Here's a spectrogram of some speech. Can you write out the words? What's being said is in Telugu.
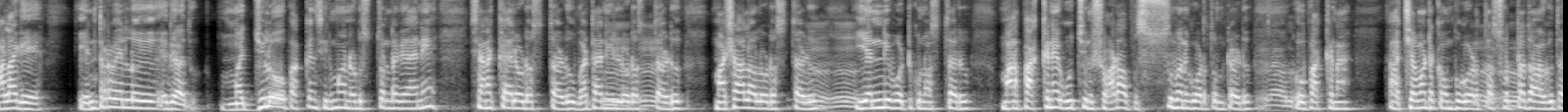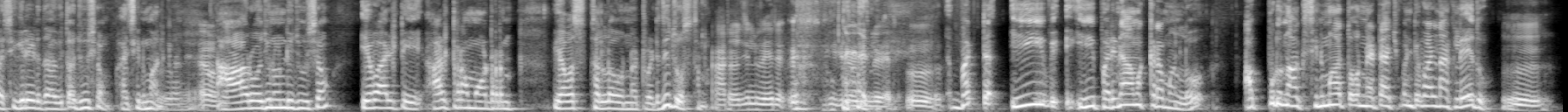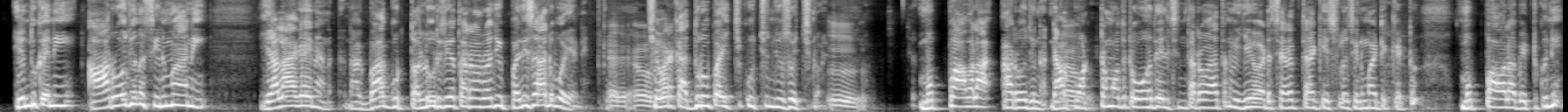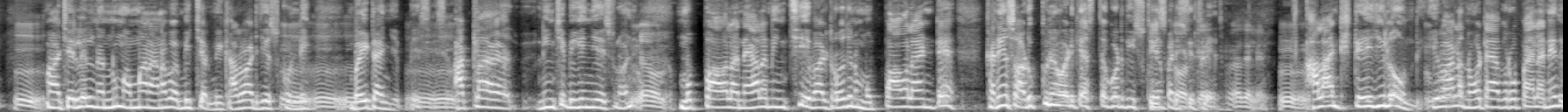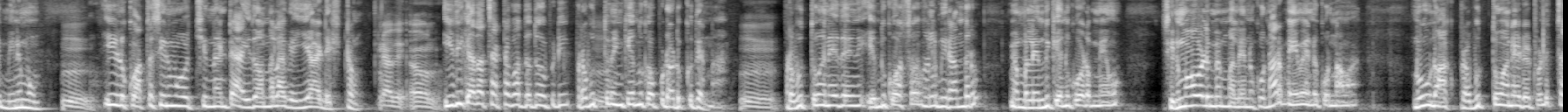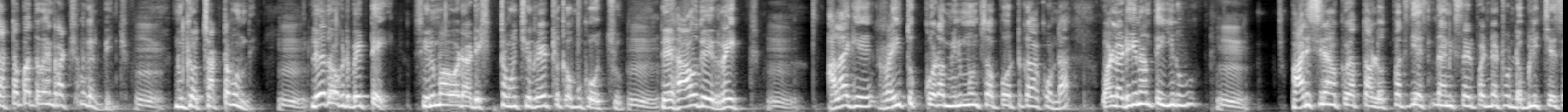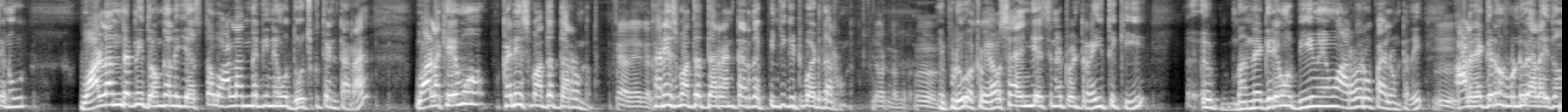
అలాగే ఇంటర్వెల్ కాదు మధ్యలో పక్కన సినిమా నడుస్తుండగానే శనక్కాయలోడు వస్తాడు బఠానీలోడు వస్తాడు మసాలాలోడు వస్తాడు ఇవన్నీ పట్టుకుని వస్తారు. మన పక్కనే కూర్చుని సోడా పుస్సుమని కొడుతుంటాడు. ఓ పక్కన ఆ చెమట కంపు కొడతా సుట్ట తాగుతా సిగరెట్ తాగుతా చూసాం ఆ సినిమాలు. ఆ రోజు నుండి చూసాం ఇవాళ అల్ట్రా మోడర్న్ వ్యవస్థల్లో ఉన్నటువంటిది చూస్తున్నాం. ఆ రోజులు వేరు. బట్ ఈ ఈ పరిణామ క్రమంలో అప్పుడు నాకు సినిమాతో ఉన్న అటాచ్మెంట్ ఇవాళ నాకు లేదు. ఎందుకని ఆ రోజున సినిమాని ఎలాగైనా నాకు బాగా గుర్తు అల్లూరి సీతారాం రోజు పదిసార్లు పోయాను. చివరికి అర్ధ రూపాయి ఇచ్చి కూర్చుని చూసి వచ్చిన. ముప్పావల ఆ రోజున. నాకు మొట్టమొదటి ఊహ తెలిసిన తర్వాత విజయవాడ శరత్ టాకీస్లో సినిమా టికెట్ ముప్పావల పెట్టుకుని మా చెల్లెలు నన్ను మా అమ్మ నాన్న పంపించారు. మీకు అలవాటు చేసుకోండి బయట అని చెప్పేసి. అట్లా నుంచి బిగిన్ చేసిన. ముప్పావల నేల నుంచి వాళ్ళ రోజున ముప్పావల అంటే కనీసం అడుక్కునే వాడికి వేస్తే కూడా తీసుకునే పరిస్థితి లేదు. అలాంటి స్టేజిలో ఉంది. ఇవాళ నూట యాభై రూపాయలు అనేది మినిమం. వీళ్ళు కొత్త సినిమా వచ్చిందంటే ఐదు వందల వెయ్యి ఆడి ఇష్టం ఇది కదా చట్టబద్ధ దోపిడీ. ప్రభుత్వం ఇంకెందుకు అప్పుడు అడుక్కు తిన్నా. ప్రభుత్వం అనేది ఎందుకోసం? అసలు మీరందరూ మిమ్మల్ని ఎందుకు ఎన్నుకోవడం మేము? సినిమా వాళ్ళు మిమ్మల్ని ఎన్నుకున్నారు మేము ఎన్నుకున్నామా? నువ్వు నాకు ప్రభుత్వం అనేటటువంటి చట్టబద్ధమైన రక్షణ కల్పించు. నీకు చట్టం ఉంది. లేదా ఒకటి పెట్టేయి సినిమా వాడు ఆడి ఇష్టం వచ్చి రేట్లకు అమ్ముకోవచ్చు. Hmm. They have they right. అలాగే రైతుకు కూడా మినిమం సపోర్ట్ కాకుండా వాళ్ళు అడిగినంత ఇయ్యి నువ్వు. పారిశ్రామికవేత్త వాళ్ళు ఉత్పత్తి చేసిన దానికి సరిపడినటువంటి డబ్బులు ఇచ్చేసే నువ్వు వాళ్ళందరినీ దొంగలు చేస్తావు వాళ్ళందరినీ నువ్వు దోచుకు తింటారా? వాళ్ళకేమో కనీస మద్దతు ధర ఉండదు. అదే కదా కనీస మద్దతు ధర అంటారు తప్పించి గిట్టుబాటు ధర ఉండదు. ఇప్పుడు ఒక వ్యవసాయం చేసినటువంటి రైతుకి మన దగ్గరేమో బియ్యం ఏమో అరవై రూపాయలు ఉంటది. వాళ్ళ దగ్గర రెండు వేల ఐదు వందలు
